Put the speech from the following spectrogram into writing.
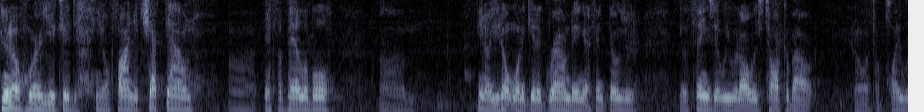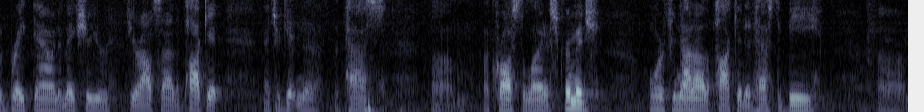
you know, where you could, you know, find a check down uh, if available. Um, you know, you don't want to get a grounding. I think those are, you know, things that we would always talk about. You know, if a play would break down to make sure you're, if you're outside of the pocket, that you're getting the, the pass um, across the line of scrimmage, or if you're not out of the pocket, it has to be, um,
